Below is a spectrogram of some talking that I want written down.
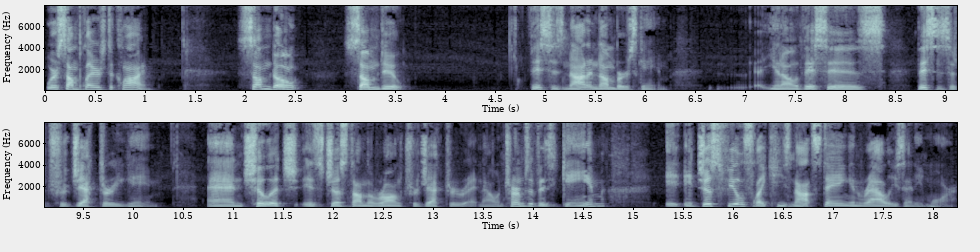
where some players decline. Some don't, some do. This is not a numbers game. You know, this is this is a trajectory game. And Cilic is just on the wrong trajectory right now. In terms of his game, it, it just feels like he's not staying in rallies anymore.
